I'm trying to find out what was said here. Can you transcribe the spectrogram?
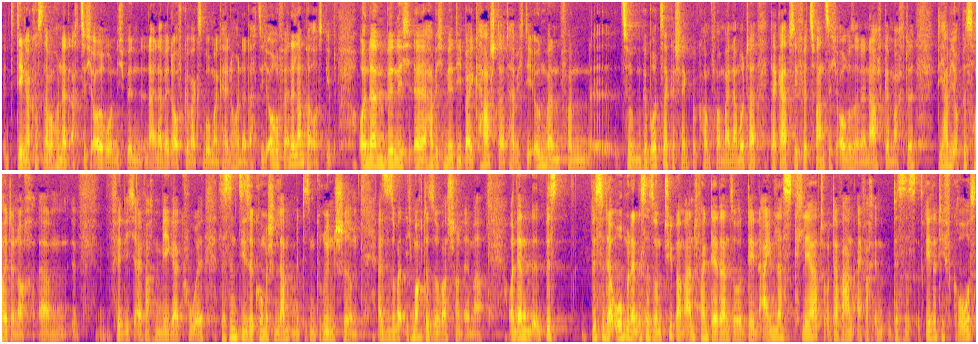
Die Dinger kosten aber 180 Euro und ich bin in einer Welt aufgewachsen, wo man keine 180 Euro für eine Lampe ausgibt. Und dann bin ich, äh, habe ich mir die bei Karstadt, habe ich die irgendwann von äh, zum Geburtstag geschenkt bekommen von meiner Mutter. Da gab sie für 20 Euro so eine nachgemachte. Die habe ich auch bis heute noch. Ähm, Finde ich einfach mega cool. Das sind diese komischen Lampen mit diesem grünen Schirm. Also so, ich mochte sowas schon immer. Und dann bist bist du da oben und dann ist da so ein Typ am Anfang, der dann so den Einlass klärt und da waren einfach, in, das ist relativ groß,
